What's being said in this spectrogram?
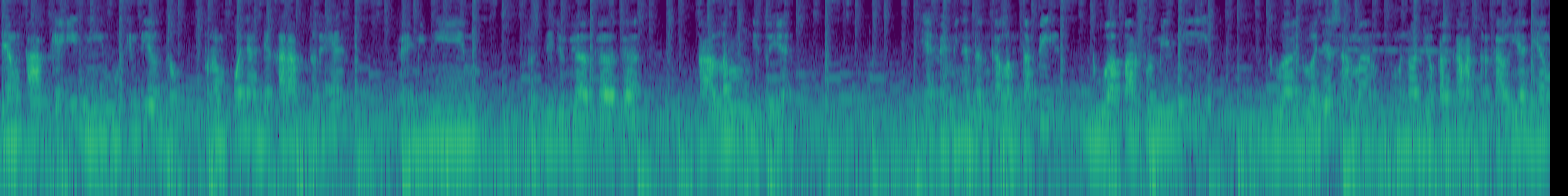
yang pakai ini mungkin dia untuk perempuan yang dia karakternya feminim terus dia juga agak-agak kalem gitu ya ya feminim dan kalem. Tapi dua parfum ini dua-duanya sama menonjolkan karakter kalian yang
